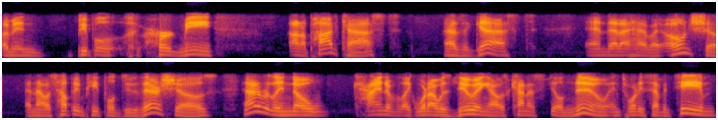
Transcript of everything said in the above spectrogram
I mean, people heard me on a podcast as a guest, and that I had my own show and I was helping people do their shows, and I didn't really know kind of like what I was doing. I was kind of still new in 2017,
